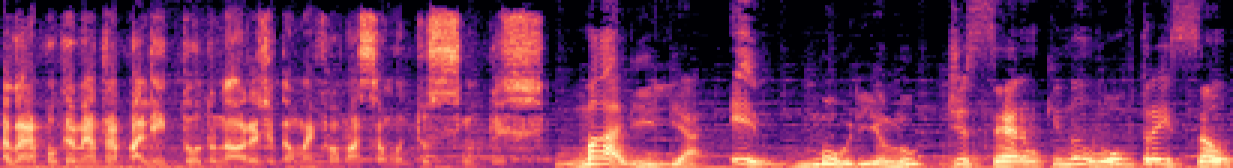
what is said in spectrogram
Agora há pouco eu me atrapalhei todo na hora de dar uma informação muito simples. Marília e Murilo disseram que não houve traição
